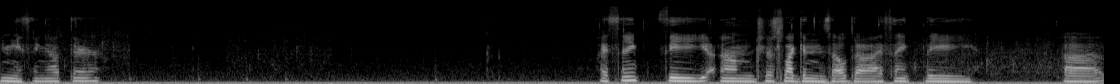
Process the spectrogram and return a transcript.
Anything out there? I think the, um, just like in Zelda, I think the, uh,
